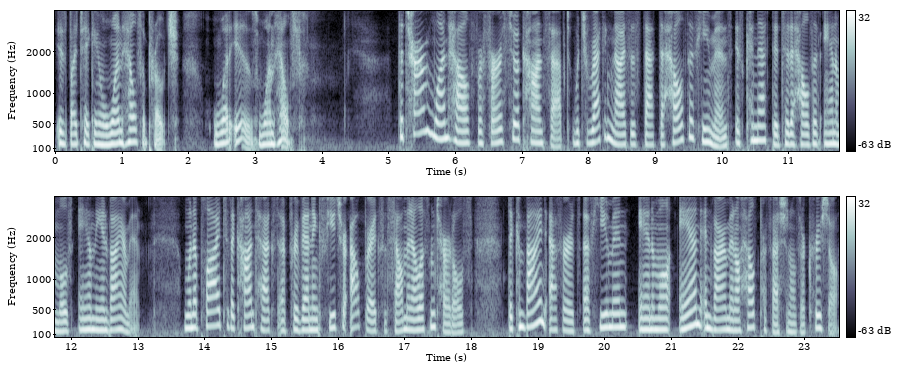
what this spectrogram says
is by taking a One Health approach. What is One Health? The term One Health refers to a concept which recognizes that the health of humans is connected to the health of animals and the environment. When applied to the context of preventing future outbreaks of salmonella from turtles, the combined efforts of human, animal, and environmental health professionals are crucial.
